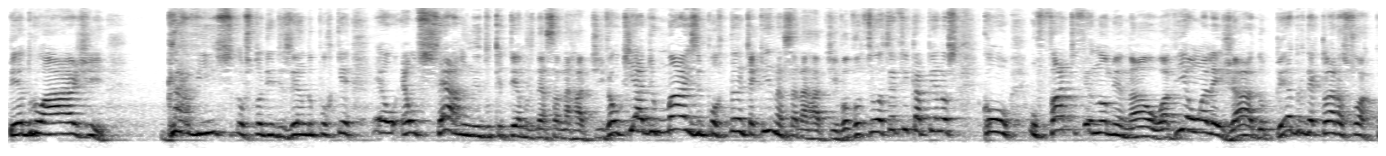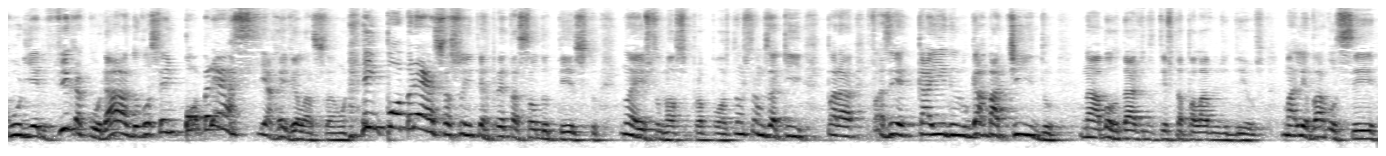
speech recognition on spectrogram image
Pedro age Grave isso que eu estou lhe dizendo, porque é o, é o cerne do que temos nessa narrativa, é o que há de mais importante aqui nessa narrativa. Se você fica apenas com o fato fenomenal, havia um aleijado, Pedro declara sua cura e ele fica curado, você empobrece a revelação, empobrece a sua interpretação do texto. Não é este o nosso propósito. Nós estamos aqui para fazer cair em lugar batido na abordagem do texto da palavra de Deus, mas levar você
